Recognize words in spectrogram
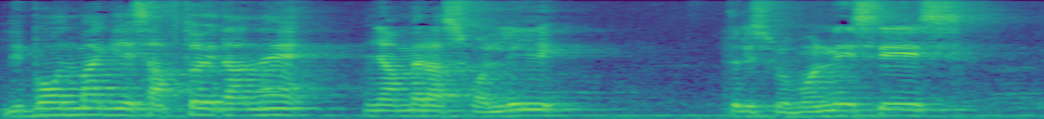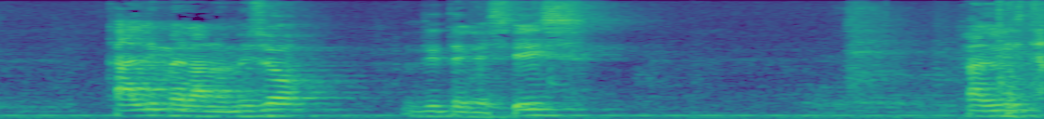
Λοιπόν, μάγκες, αυτό ήταν μια μέρα σχολή, τρεις προπονήσεις. Καλή μέρα νομίζω, δείτε κι εσείς. Καλή νύχτα.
